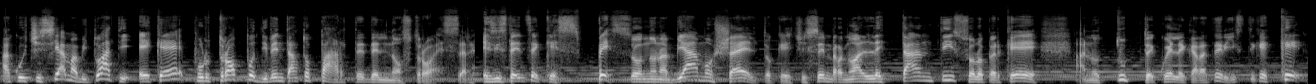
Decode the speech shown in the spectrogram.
a cui ci siamo abituati e che è purtroppo diventato parte del nostro essere. Esistenze che spesso non abbiamo scelto, che ci sembrano allettanti solo perché hanno tutte quelle caratteristiche che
